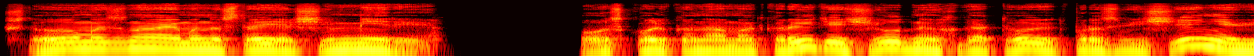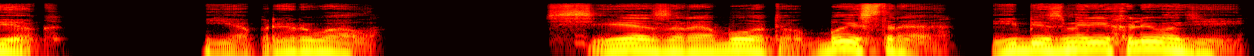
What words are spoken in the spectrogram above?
Что мы знаем о настоящем мире? Поскольку нам открытий чудных готовит просвещение век. Я прервал. Все за работу, быстро и без мерехлюндей.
